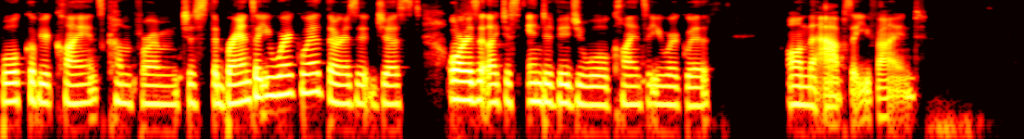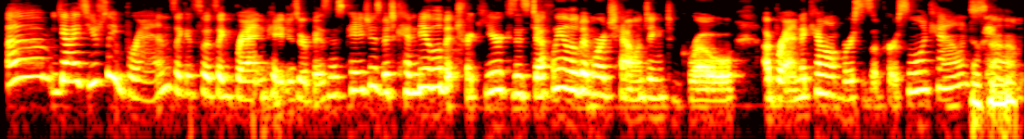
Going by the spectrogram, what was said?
bulk of your clients come from just the brands that you work with, or is it just, or is it like just individual clients that you work with on the apps that you find? Um, yeah, it's usually brands. Like it's so it's like brand pages or business pages, which can be a little bit trickier because it's definitely a little bit more challenging to grow a brand account versus a personal account. Okay. Um,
